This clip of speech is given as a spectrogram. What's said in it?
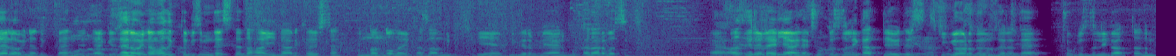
Güzel oynadık bence. Ya güzel oynamadık da bizim deste daha iyiydi arkadaşlar. Bundan dolayı kazandık diyebilirim yani. Bu kadar basit. Yani Azir Irelia ile çok hızlı lig atlayabilirsiniz ki gördüğünüz üzere de çok hızlı lig atladım.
